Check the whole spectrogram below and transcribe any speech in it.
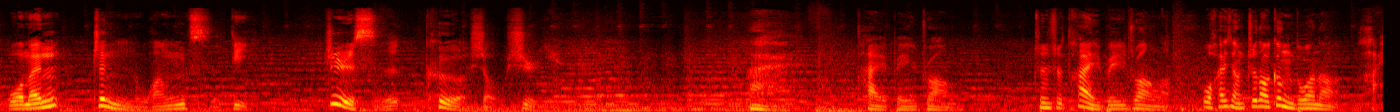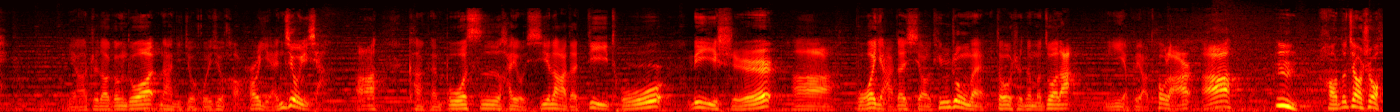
我们阵亡此地，至死恪守誓言。”唉，太悲壮了，真是太悲壮了！我还想知道更多呢。嗨，你要知道更多，那你就回去好好研究一下。啊，看看波斯还有希腊的地图、历史啊！博雅的小听众们都是那么做的，你也不要偷懒儿啊！嗯，好的，教授。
